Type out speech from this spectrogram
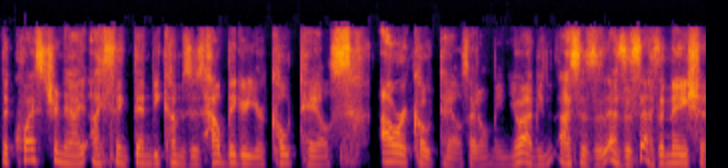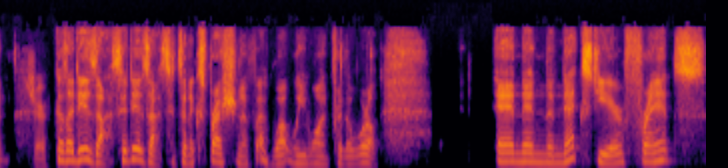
The question I, I, think then becomes is how big are your coattails? Our coattails i don't mean you i mean us as a, as a, as a nation. Sure. Because it is us it is us. It's an expression of, of what we want for the world. And then the next year france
